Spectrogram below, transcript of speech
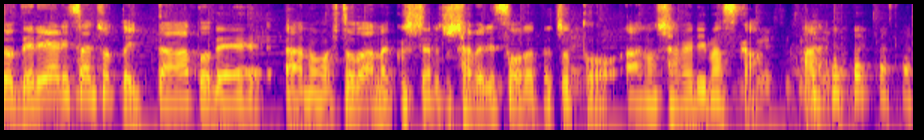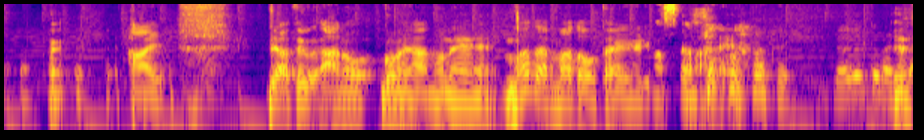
ちょっとデレアリさん、ちょっと一旦後で、あの、一段落したら、喋りそうだったら、ちょっと、あの、喋りますか。はい。はい。では、という、あの、ごめん、あのね、まだまだお便りありますからね。長くなっちゃう。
